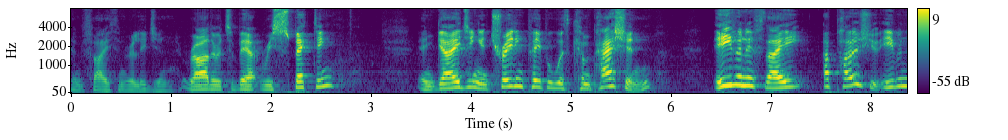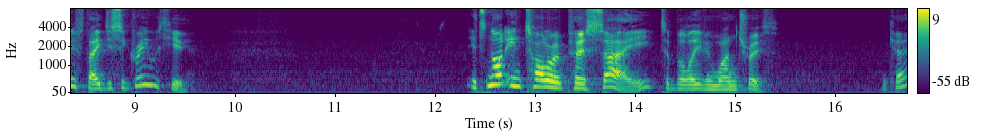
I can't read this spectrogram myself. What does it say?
and faith and religion. Rather, it's about respecting, engaging, and treating people with compassion, even if they oppose you, even if they disagree with you. It's not intolerant per se to believe in one truth. Okay?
